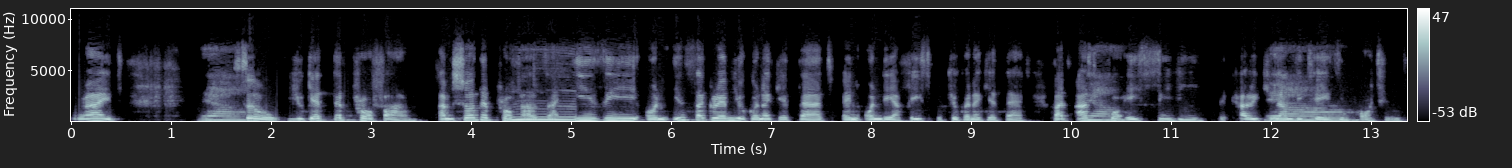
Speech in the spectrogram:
Right. Yeah. So you get the profile. I'm sure the profiles Mm. are easy. On Instagram, you're going to get that. And on their Facebook, you're going to get that. But ask Yeah. for a CV. The curriculum vitae is Yeah. important.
